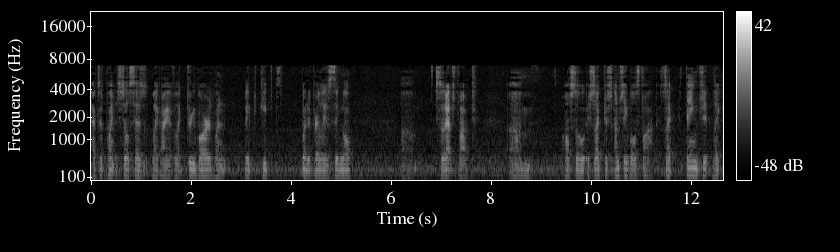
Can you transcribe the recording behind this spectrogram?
access point, it still says like I have like three bars when it keeps when it barely has signal. Um, so that's fucked. Um, also, it's like just unstable as fuck. It's like things like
